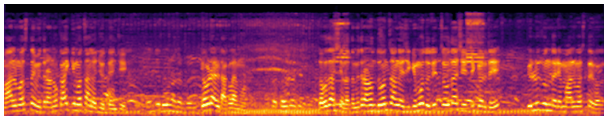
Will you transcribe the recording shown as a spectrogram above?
माल मस्त आहे मित्रांनो. काय किंमत सांगायची होती त्यांची? केवढ्याला टाकलाय मग. चौदाशेला. तर मित्रांनो दोन सांगायची किंमत होती. चौदाशेची खरेदी पिलू सुंदर आहे माल मस्त आहे बघा.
